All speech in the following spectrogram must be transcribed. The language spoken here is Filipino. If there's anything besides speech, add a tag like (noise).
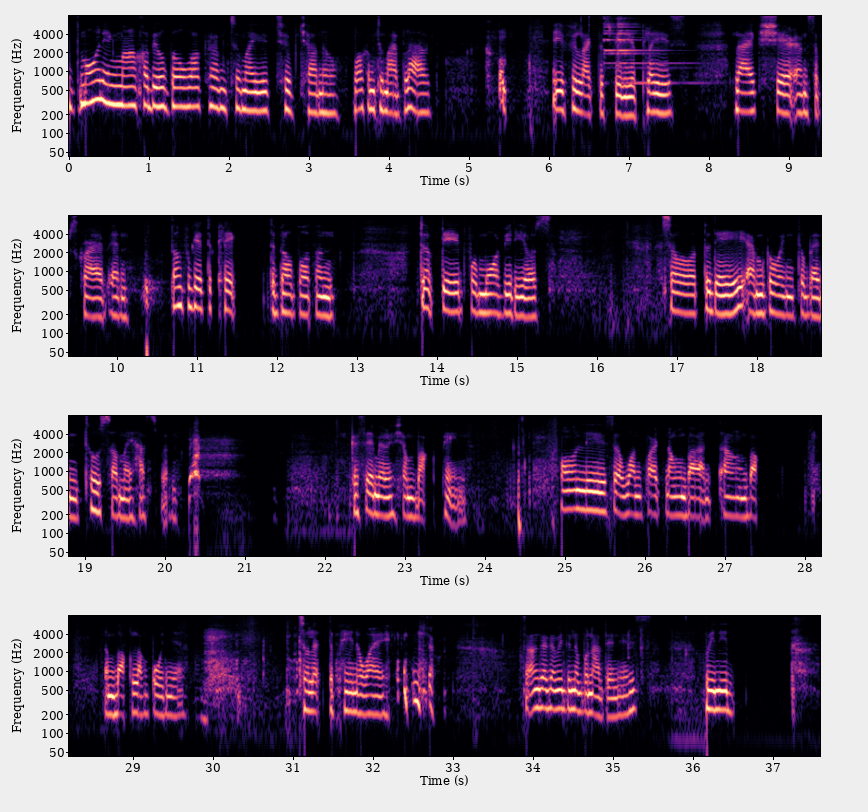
Good morning mga kabilbo. Welcome to my YouTube channel. Welcome to my vlog. (laughs) if you like this video, please like, share, and subscribe. And don't forget to click the bell button to update for more videos. So today, I'm going to bend Bentusa, my husband. What? Kasi meron siyang back pain. Only sa one part ng bad, ang back, ng back lang po niya. To let the pain away. (laughs) so, ang gagamitin na po natin is, we need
